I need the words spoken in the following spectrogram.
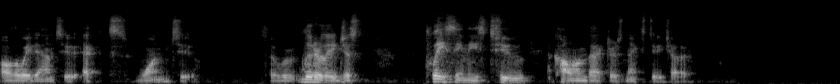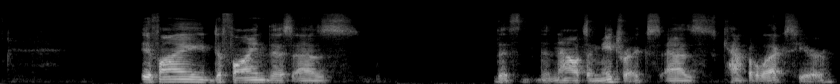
all the way down to x12. So we're literally just placing these two column vectors next to each other. If I define this as this, now it's a matrix as capital X here,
